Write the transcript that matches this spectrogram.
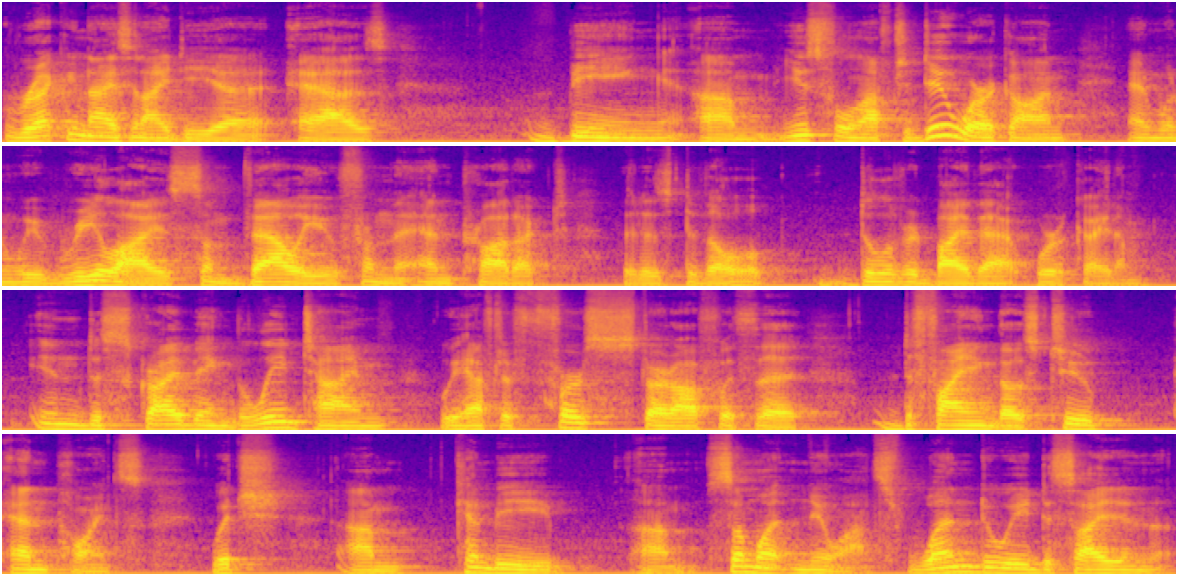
recognize an idea as being um, useful enough to do work on, and when we realize some value from the end product that is developed, delivered by that work item. In describing the lead time, we have to first start off with the defining those two endpoints, which um, can be um, somewhat nuanced. When do we decide an,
